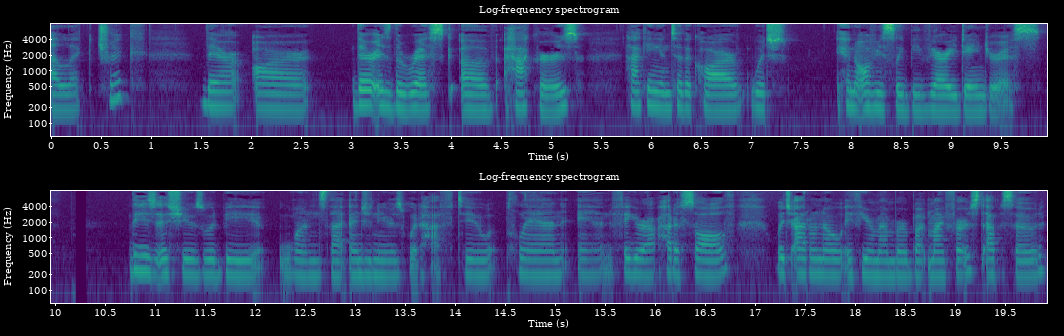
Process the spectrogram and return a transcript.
electric, there are there is the risk of hackers hacking into the car, which can obviously be very dangerous. these issues would be ones that engineers would have to plan and figure out how to solve, which I don't know if you remember, but my first episode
